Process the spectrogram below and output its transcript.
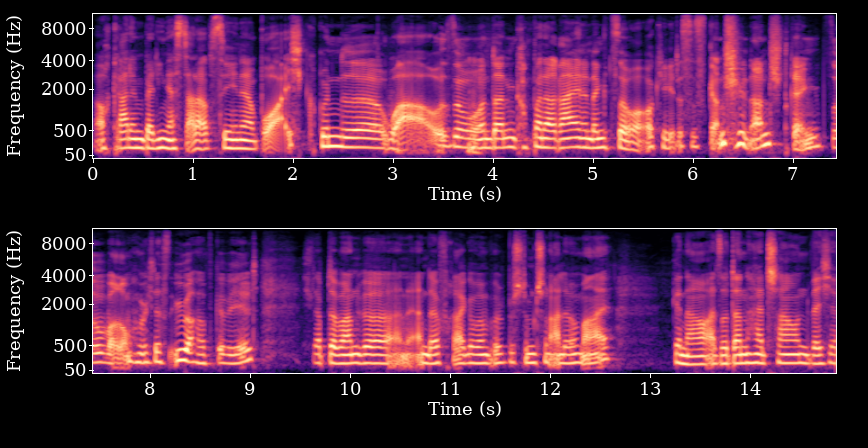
Auch gerade in Berliner Startup-Szene, boah, ich gründe, wow, so. Und dann kommt man da rein und denkt so, okay, das ist ganz schön anstrengend, so, warum habe ich das überhaupt gewählt? Ich glaube, da waren wir an, an der Frage, waren wir bestimmt schon alle mal. Genau, also dann halt schauen, welche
